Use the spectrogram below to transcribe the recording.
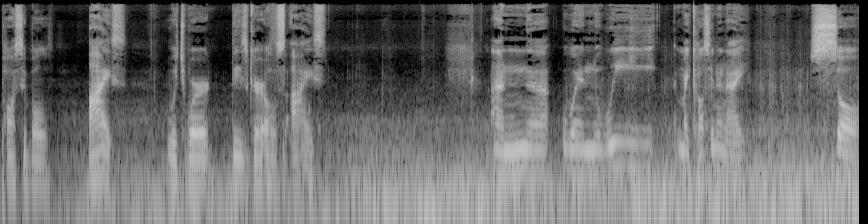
possible eyes, which were these girls' eyes." And uh, when we, my cousin and I, saw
